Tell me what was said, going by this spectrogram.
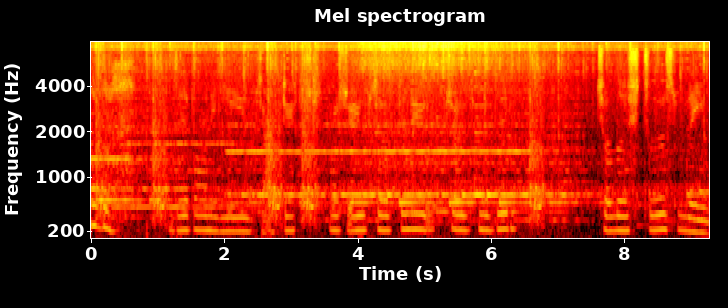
Dur dur. Zebaniyi yükseltti. Her şey yükselttiğini yükseltmedi. Çalıştığı süreyim.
